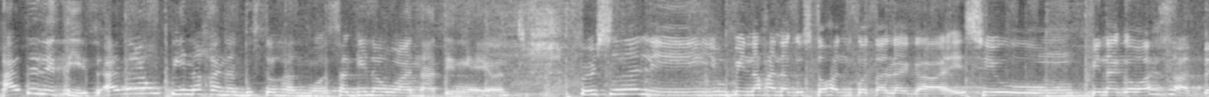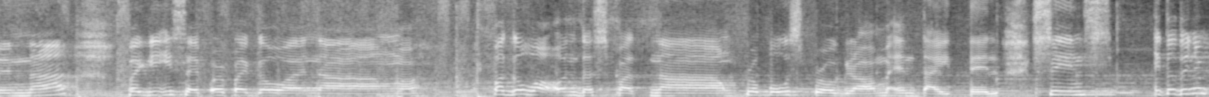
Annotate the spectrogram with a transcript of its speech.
Ate Letis, ano yung pinaka nagustuhan mo sa ginawa natin ngayon? Personally, yung pinaka nagustuhan ko talaga is yung pinagawa sa atin na pag-iisip or paggawa ng paggawa on the spot ng proposed program and title. Since ito din yung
